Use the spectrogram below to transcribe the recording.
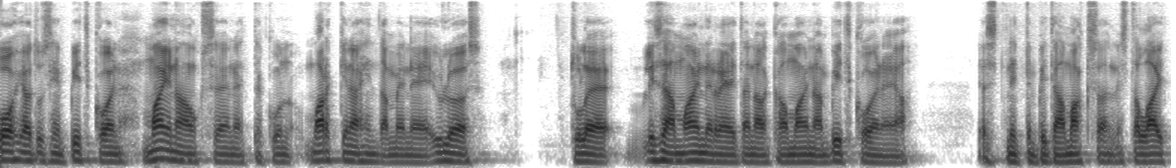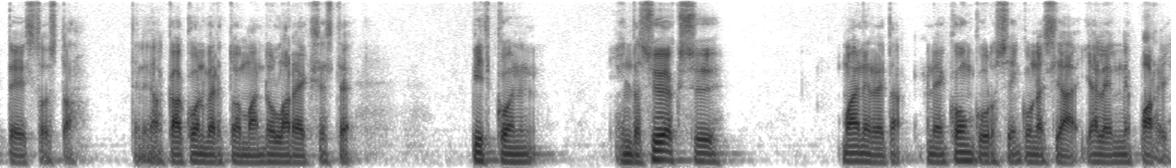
pohjautui siihen Bitcoin-mainaukseen, että kun markkinahinta menee ylös, tulee lisää minereita, ne alkaa mainaa bitcoineja, ja sitten niiden pitää maksaa niistä laitteistoista, että ne alkaa konvertoimaan dollareiksi, ja sitten bitcoinin hinta syöksyy, minereita menee konkurssiin, kunnes jää jäljelle ne pari.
